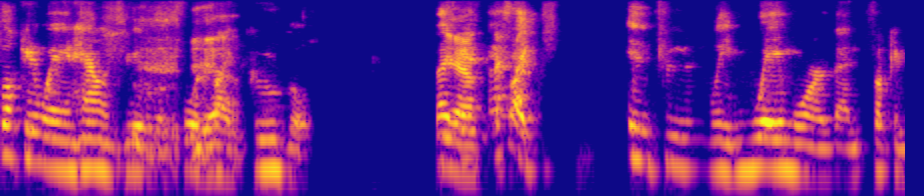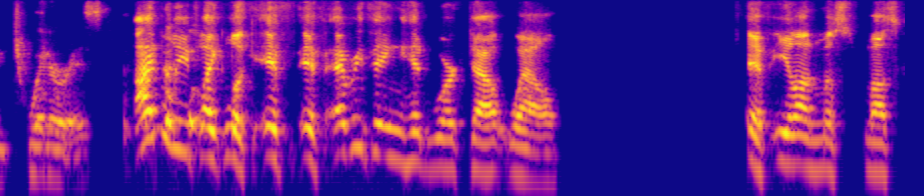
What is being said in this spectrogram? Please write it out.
fucking way in hell he's able to afford yeah. to buy Google. Like yeah. that's like infinitely way more than fucking Twitter is. I believe, like, look, if if everything had worked out well, if Elon Musk, Musk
